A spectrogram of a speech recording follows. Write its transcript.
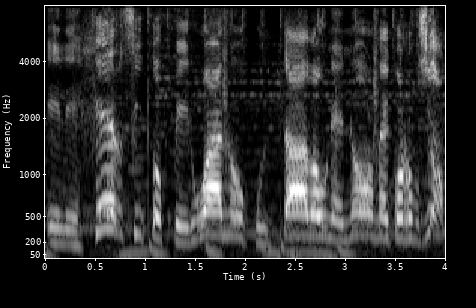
el ejército peruano ocultaba una enorme corrupción.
